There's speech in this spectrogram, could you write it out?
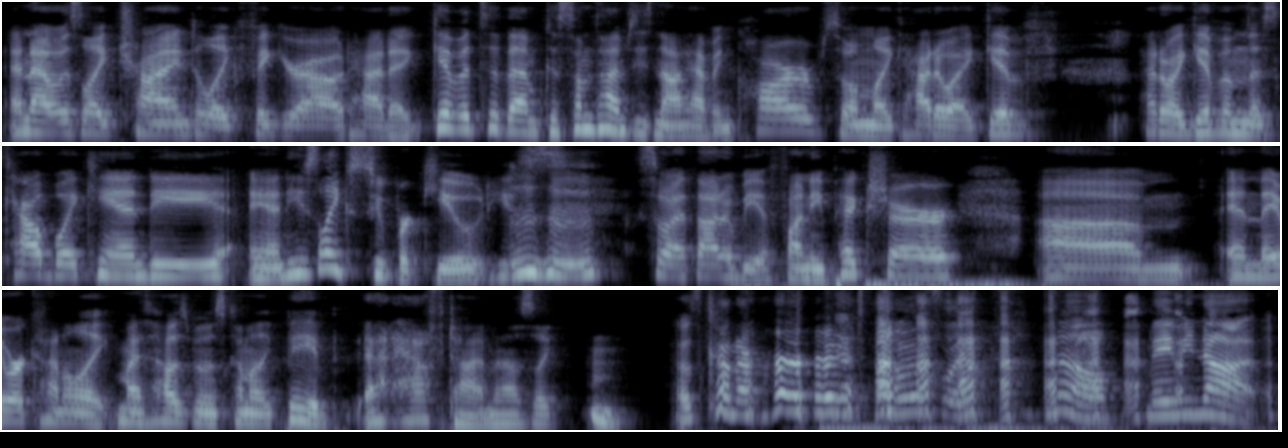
and I was like trying to like figure out how to give it to them because sometimes he's not having carbs. So I'm like, how do I give how do I give him this cowboy candy? And he's like super cute. He's Mhm. so I thought it'd be a funny picture. Um, and they were kind of like, my husband was kind of like, babe, at halftime. And I was like, hmm. I was kind of hurt. I was like, no, maybe not.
